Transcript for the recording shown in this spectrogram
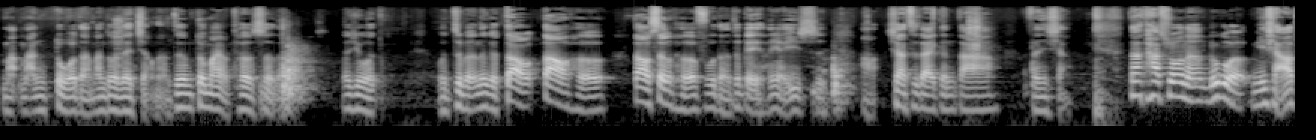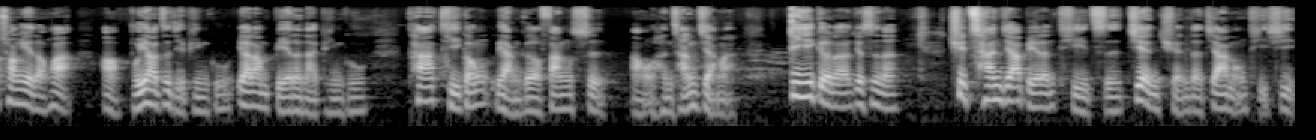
蛮蛮多的，蛮多人在讲的，这都蛮有特色的。而且我我这本那个稻稻禾稻盛和夫的这本也很有意思啊，下次再跟大家分享。那他说呢，如果你想要创业的话，啊，不要自己评估，要让别人来评估。他提供两个方式啊，我很常讲了。第一个呢，就是呢，去参加别人体质健全的加盟体系。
